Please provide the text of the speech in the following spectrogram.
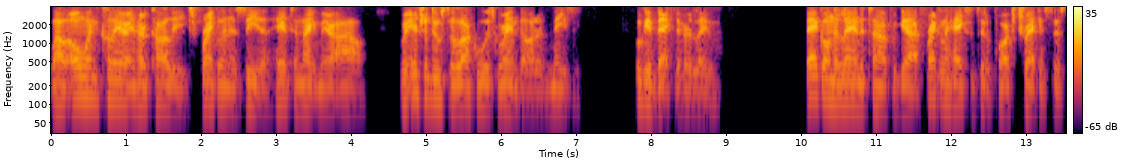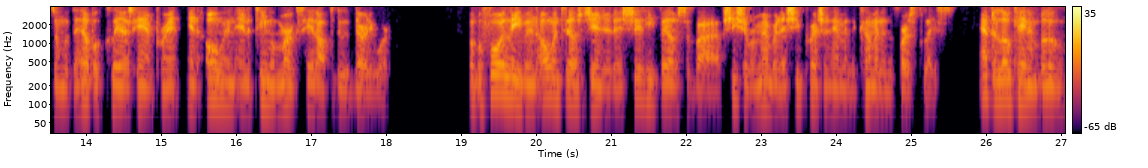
While Owen, Claire, and her colleagues, Franklin and Zia, head to Nightmare Isle, we're introduced to Lockwood's granddaughter, Maisie. We'll get back to her later. Back on the land of time forgot, Franklin hacks into the park's tracking system with the help of Claire's handprint, and Owen and a team of mercs head off to do the dirty work. But before leaving, Owen tells Ginger that should he fail to survive, she should remember that she pressured him into coming in the first place. After locating Blue,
